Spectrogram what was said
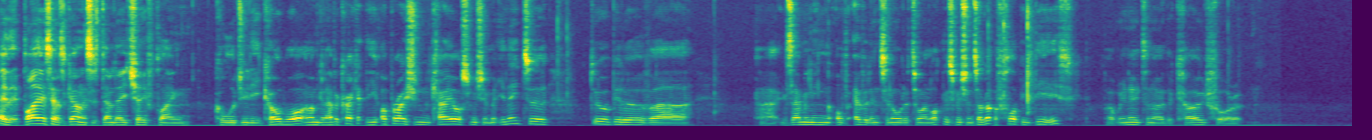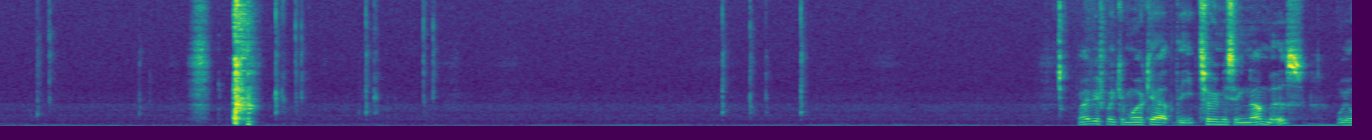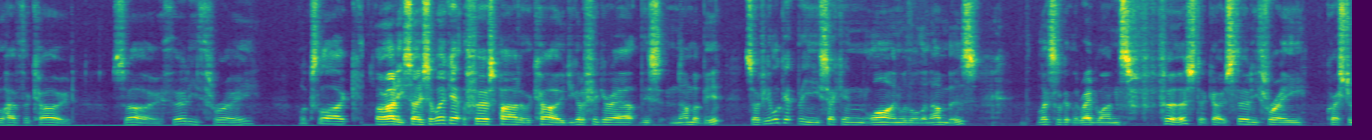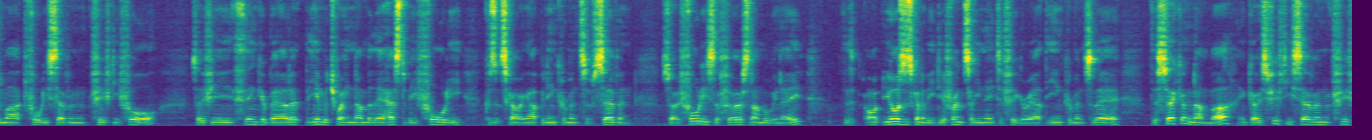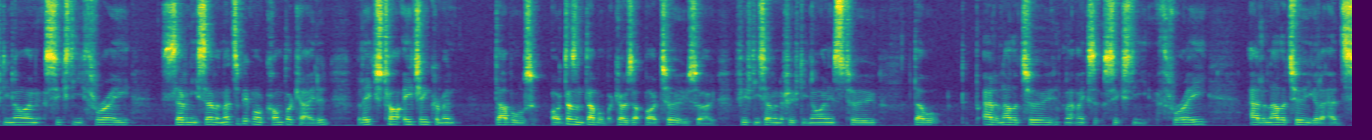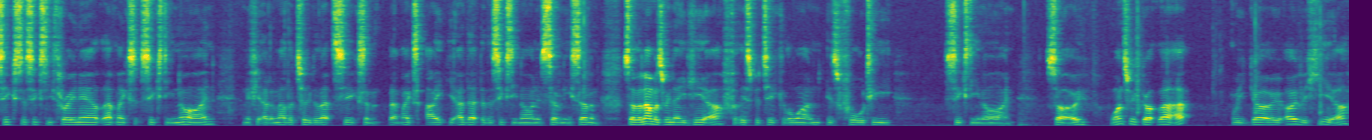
Hey there players, how's it going? This is Dundee Chief playing Call of Duty Cold War and I'm going to have a crack at the Operation Chaos mission but you need to do a bit of uh, uh, examining of evidence in order to unlock this mission. So I've got the floppy disk but we need to know the code for it. Maybe if we can work out the two missing numbers, we'll have the code. So 33 looks like. Alrighty, so to work out the first part of the code, you've got to figure out this number bit. So if you look at the second line with all the numbers, let's look at the red ones first. It goes 33 question mark 47 54. So if you think about it, the in-between number there has to be 40 because it's going up in increments of 7. So 40 is the first number we need. The, yours is going to be different, so you need to figure out the increments there. The second number, it goes 57, 59, 63, 77. That's a bit more complicated, but each time each increment doubles, or it doesn't double, but goes up by 2. So 57 to 59 is 2. Double, add another 2, that makes it 63 add another 2, you've got to add 6 to 63 now. That makes it 69. And if you add another 2 to that 6, and that makes 8, you add that to the 69 is 77. So the numbers we need here for this particular one is 40, 69. So once we've got that, we go over here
